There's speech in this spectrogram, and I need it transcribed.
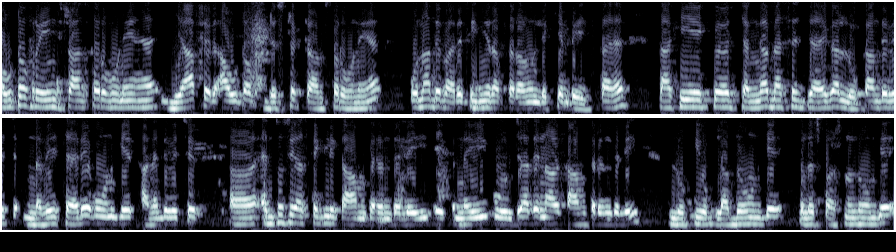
ਆਊਟ ਆਫ ਰੇਂਜ ਟ੍ਰਾਂਸਫਰ ਹੋਣੇ ਹੈ ਜਾਂ ਫਿਰ ਆਊਟ ਆਫ ਡਿਸਟ੍ਰਿਕਟ ਟ੍ਰਾਂਸਫਰ ਹੋਣੇ ਹੈ ਉਹਨਾਂ ਦੇ ਬਾਰੇ ਸੀਨੀਅਰ ਅਫਸਰਾਂ ਨੂੰ ਲਿਖ ਕੇ ਭੇਜਤਾ ਹੈ ਤਾਂ ਕਿ ਇੱਕ ਚੰਗਾ ਮੈਸੇਜ ਜਾਏਗਾ ਲੋਕਾਂ ਦੇ ਵਿੱਚ ਨਵੇਂ ਚਿਹਰੇ ਹੋਣਗੇ ਥਾਣੇ ਦੇ ਵਿੱਚ ਐਂਥੂਸੀਆਸਟਿਕਲੀ ਕੰਮ ਕਰਨ ਦੇ ਲਈ ਇੱਕ ਨਈ ਊਰਜਾ ਦੇ ਨਾਲ ਕੰਮ ਕਰਨ ਦੇ ਲਈ ਲੋਕੀ ਉਪਲਬਧ ਹੋਣਗੇ ਪੁਲਿਸ ਪਰਸਨਲ ਹੋਣਗੇ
